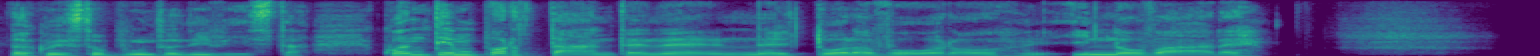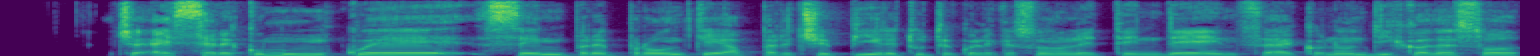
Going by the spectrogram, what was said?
da, questo, punto di vista. Quanto è importante nel, nel tuo lavoro innovare? Cioè essere comunque sempre pronti a percepire tutte quelle che sono le tendenze, ecco, non dico adesso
